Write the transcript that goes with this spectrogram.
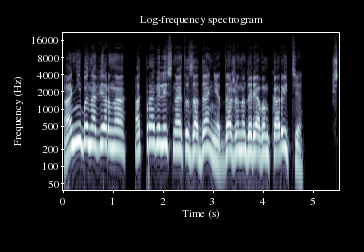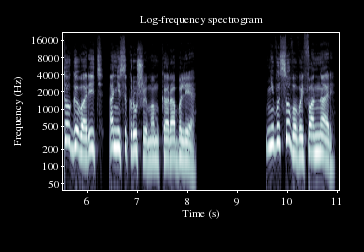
Они бы, наверное, отправились на это задание даже на дырявом корыте. Что говорить о несокрушимом корабле? «Не высовывай фонарь», —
